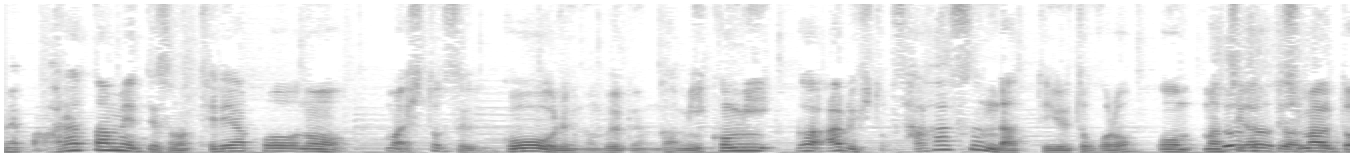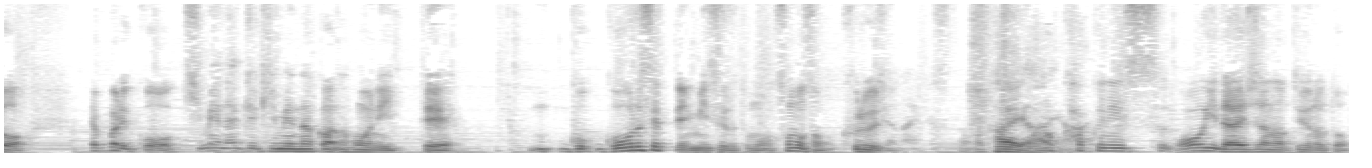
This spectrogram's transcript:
やっぱ改めてそのテレアポの、まあ一つゴールの部分が見込みがある人を探すんだっていうところを間違ってしまうと、やっぱりこう決めなきゃ決めなかの方に行って、ゴゴール設定ミスるともうそもそも来るじゃないですか。はいはいはい。確認すごい大事だなというのと、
